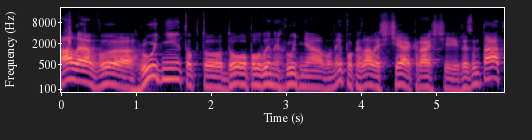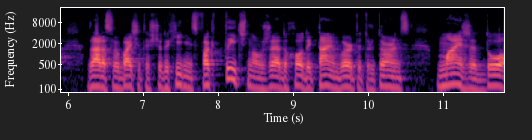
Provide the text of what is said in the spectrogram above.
Але в грудні, тобто до половини грудня, вони показали ще кращий результат. Зараз ви бачите, що дохідність фактично вже доходить time inverted returns майже до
